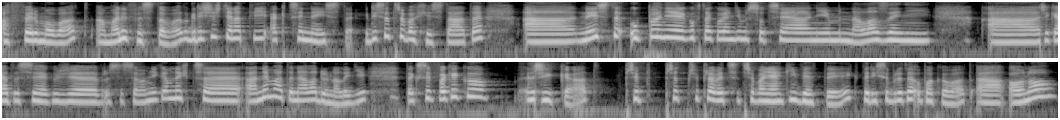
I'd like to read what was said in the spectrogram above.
afirmovat a manifestovat, když ještě na té akci nejste. Když se třeba chystáte a nejste úplně jako v takovém tím sociálním nalazení a říkáte si, jako, že prostě se vám nikam nechce a nemáte náladu na lidi, tak si fakt jako říkat, předpřipravit si třeba nějaký věty, které si budete opakovat a ono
